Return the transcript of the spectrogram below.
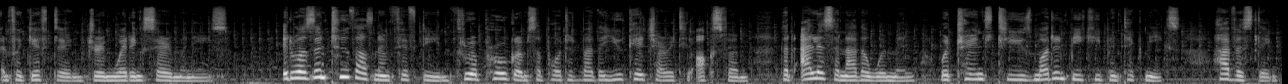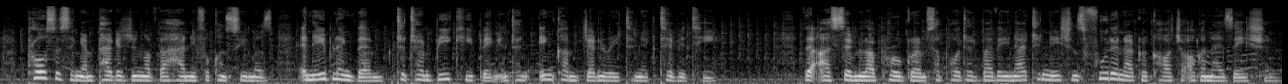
and for gifting during wedding ceremonies. It was in 2015, through a program supported by the UK charity Oxfam, that Alice and other women were trained to use modern beekeeping techniques, harvesting, processing, and packaging of the honey for consumers, enabling them to turn beekeeping into an income generating activity. There are similar programs supported by the United Nations Food and Agriculture Organization.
